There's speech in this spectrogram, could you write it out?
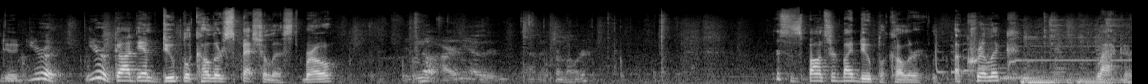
Dude, you're a you're a goddamn duplicolor specialist, bro. Know, hire me as a, as a promoter. This is sponsored by Duplicolor, acrylic lacquer.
